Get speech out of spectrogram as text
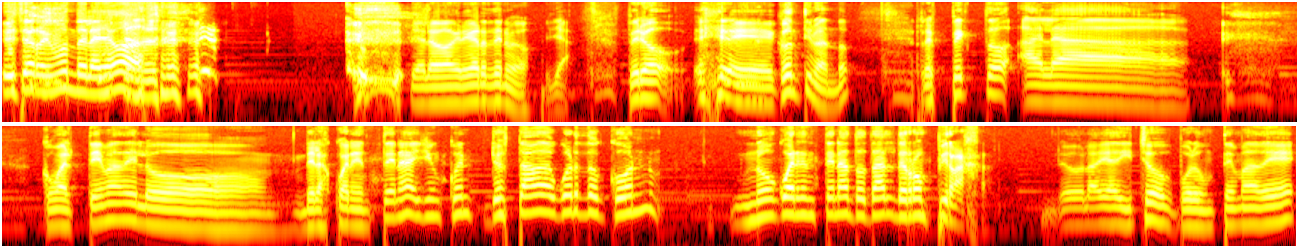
Echa Raimundo de la llamada. ya lo voy a agregar de nuevo. Ya. Pero, eh, continuando. Respecto a la. Como al tema de lo, de las cuarentenas, yo, yo estaba de acuerdo con no cuarentena total de rompirraja. Yo lo había dicho por un tema de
